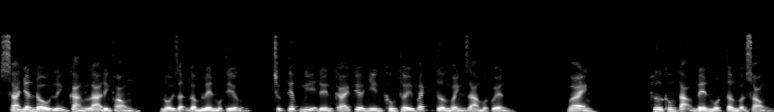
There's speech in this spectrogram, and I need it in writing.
Xà nhân đầu lĩnh càng là đỉnh phong, nổi giận gầm lên một tiếng, trực tiếp nghĩ đến cái kia nhìn không thấy vách tường oanh ra một quyền. Vâng! Hư không tạo nên một tầng gọn sóng,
